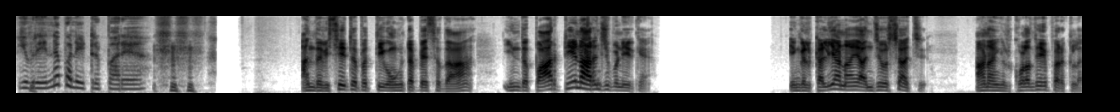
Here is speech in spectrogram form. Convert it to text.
இவர் என்ன பண்ணிட்டு இருப்பாரு அந்த விஷயத்தை பத்தி உன்கிட்ட பேசதான் இந்த பார்ட்டியை நான் அரேஞ்ச் பண்ணியிருக்கேன். எங்கள் கல்யாணம் ஆகி அஞ்சு வருஷம் ஆச்சு. ஆனா எங்களுக்கு குழந்தையே பிறக்கல.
